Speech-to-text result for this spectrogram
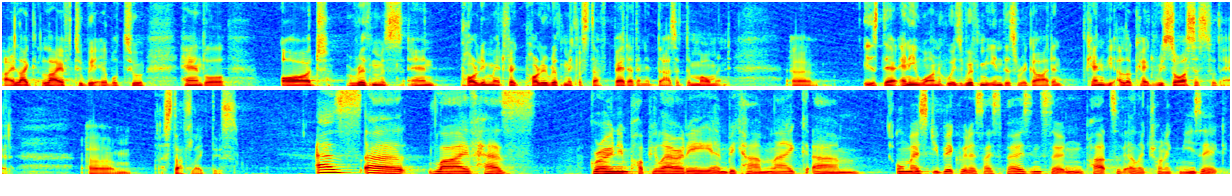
I like Live to be able to handle odd rhythms and polymetric, polyrhythmical stuff better than it does at the moment. Uh, is there anyone who is with me in this regard, and can we allocate resources to that? Um, stuff like this. As uh, Live has grown in popularity and become like um, almost ubiquitous, I suppose, in certain parts of electronic music,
